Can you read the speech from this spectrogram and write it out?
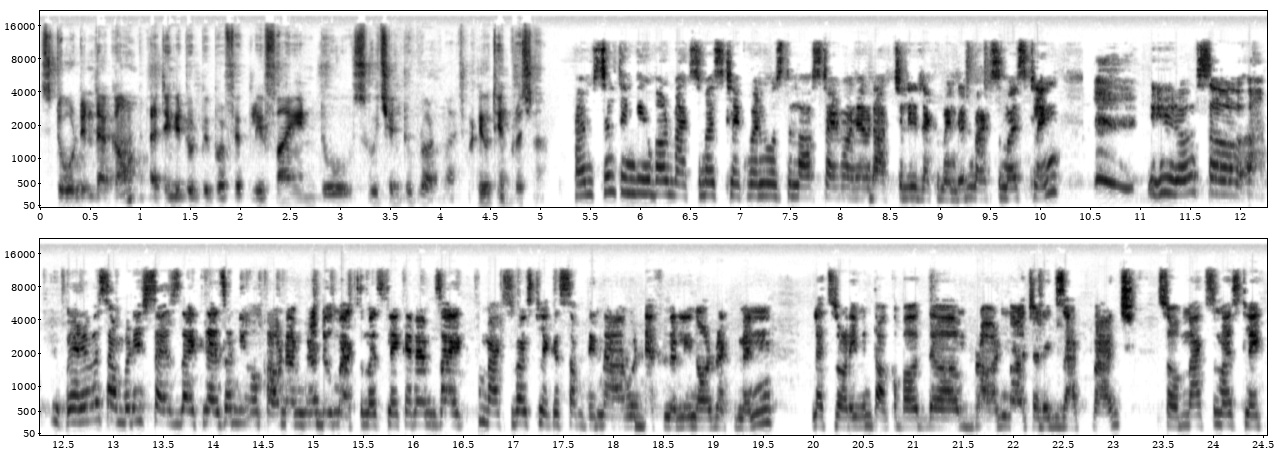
stored in the account, I think it would be perfectly fine to switch into broad match. What do you think, Rashna? I'm still thinking about Maximize Click. When was the last time I had actually recommended Maximize Click? you know, so whenever somebody says like there's a new account, I'm to do Maximize Click, and I'm like, Maximize Click is something that I would definitely not recommend. Let's not even talk about the broad match or exact match. So maximize click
